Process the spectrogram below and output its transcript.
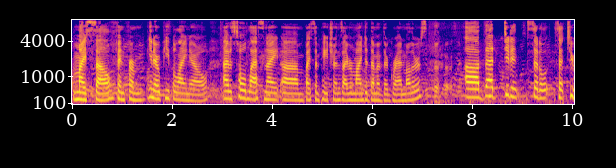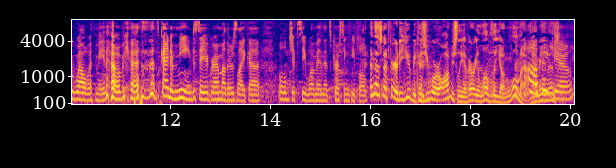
myself and from you know people I know. I was told last night um, by some patrons I reminded them of their grandmothers. Uh, that didn't settle set too well with me though, because that's kind of mean to say your grandmother's like a old gypsy woman that's cursing people. And that's not fair to you because you were obviously a very lovely young woman. Oh, I mean, thank that's- you.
